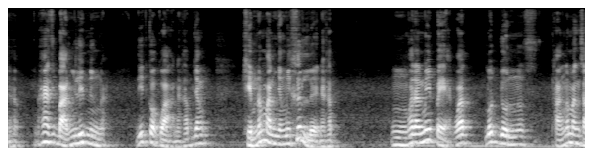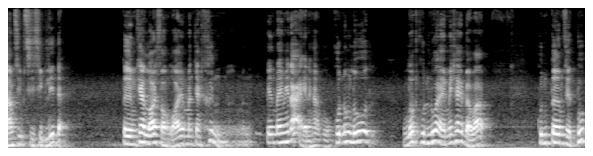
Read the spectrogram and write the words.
นะครับ 50 บาทนี่ลิตรหนึ่งนะลิตรกว่าๆนะครับ ยังเข็มน้ำมันยังไม่ขึ้นเลยนะครับ อืมเพราะนั้นไม่แปลกว่ารถยนต์ถังน้ำมัน 30 40 ลิตรอะเติมแค่ร้อยสองร้อยมันจะขึ้น มันเป็นไปไม่ได้นะครับ คุณต้องรู้รถคุณด้วยไม่ใช่แบบว่า คุณเติมเสร็จปุ๊บ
